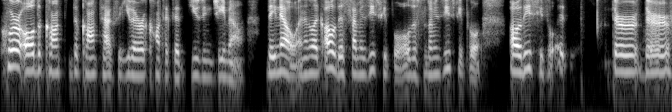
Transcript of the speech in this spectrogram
who are all the con- the contacts that you've ever contacted using Gmail. They know, and they're like, oh, this time is these people. Oh, this time is these people. Oh, these people. It, they're they're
